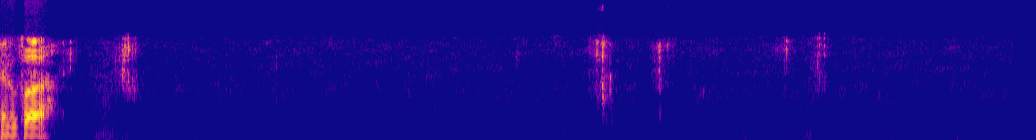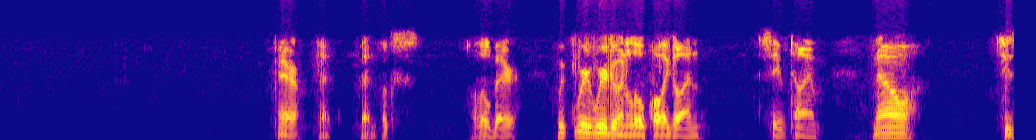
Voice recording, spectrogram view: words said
kind of uh, There, that that looks a little better. We, we're we're doing a low polygon to save time. Now choose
